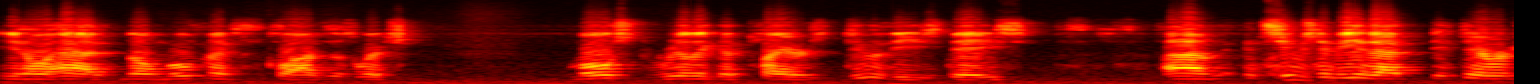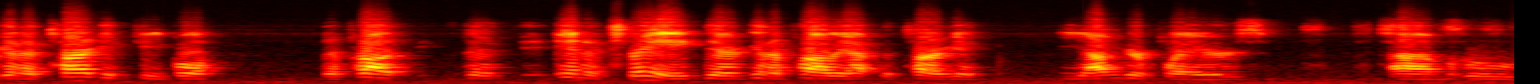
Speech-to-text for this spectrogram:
you know, had no movement clauses, which most really good players do these days. Um, it seems to me that if they were going to target people, they're probably in a trade. They're going to probably have to target younger players um, who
